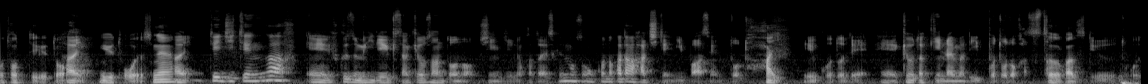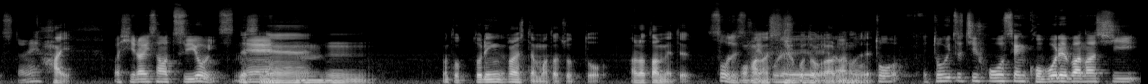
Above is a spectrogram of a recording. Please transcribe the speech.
を取っているとはいいうところですね。はい。で、時点が、えー福住秀之さん、共産党の新人の方ですけども、そのこの方が8.2%とはい。いうことで、えー、供託金来まで一歩届かずと届かずというところでしたね。はい。まあ、平井さんは強いですね。ですね。ううんん。まあ、鳥取に関してはまたちょっと改めてそうですね。お話しすることがあるのでこれと統一地方選こぼれ話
